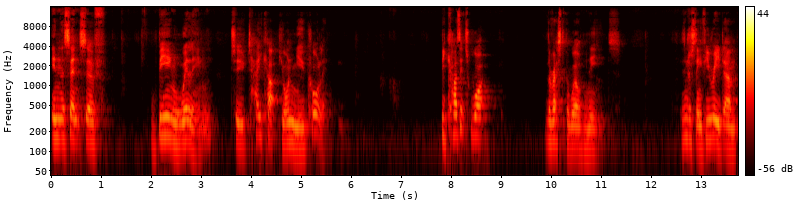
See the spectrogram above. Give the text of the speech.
in the sense of being willing to take up your new calling? Because it's what the rest of the world needs. It's interesting, if you read um,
